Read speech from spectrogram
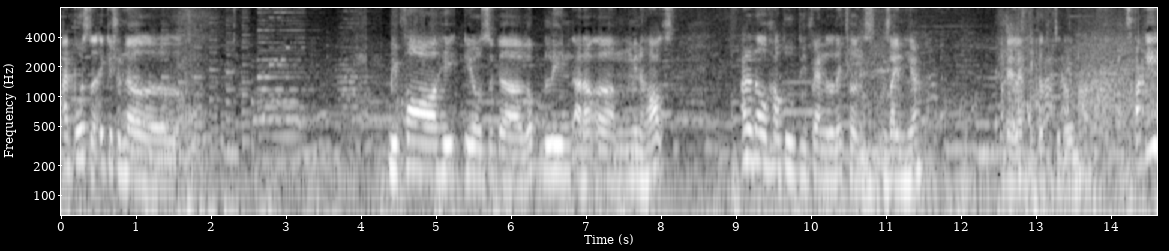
I push the executioner before he used the goblin uh, uh, Minhawks. I don't know how to defend the next turn Zion here. Okay, let's pick up the game. Sparky,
